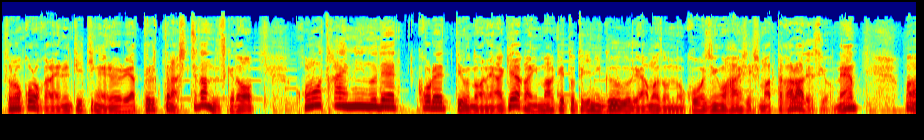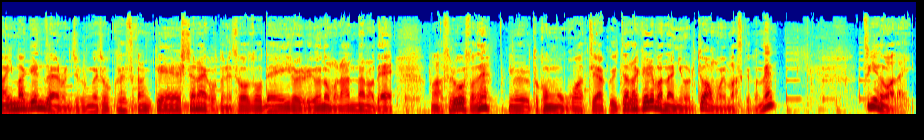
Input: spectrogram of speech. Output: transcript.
その頃から NTT がいろいろやってるってのは知ってたんですけど、このタイミングでこれっていうのはね、明らかにマーケット的に Google や Amazon の後陣を排してしまったからですよね。まあ今現在の自分が直接関係してないことに想像でいろいろ言うのもなんなので、まあそれこそね、いろいろと今後ご活躍いただければ何よりとは思いますけどね。次の話題。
